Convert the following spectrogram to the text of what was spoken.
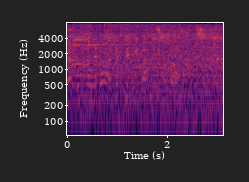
గర్వంగా ఒక అధ్యక్షుడి పరిస్థితి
